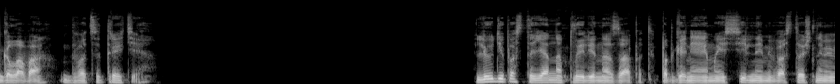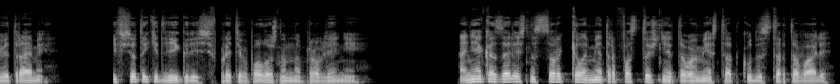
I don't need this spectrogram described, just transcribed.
Глава 23. Люди постоянно плыли на запад, подгоняемые сильными восточными ветрами, и все таки двигались в противоположном направлении. Они оказались на 40 километров восточнее того места, откуда стартовали,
